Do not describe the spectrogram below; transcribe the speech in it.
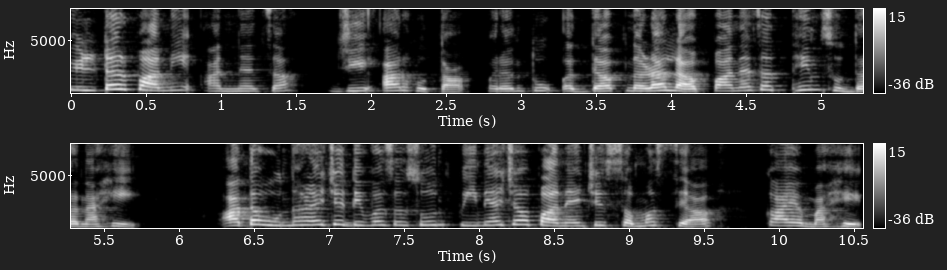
फिल्टर पाणी आणण्याचा जी आर होता परंतु अद्याप नळाला पाण्याचा थेंबसुद्धा नाही. आता उन्हाळ्याचे दिवस असून पिण्याच्या पाण्याची समस्या कायम आहे.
